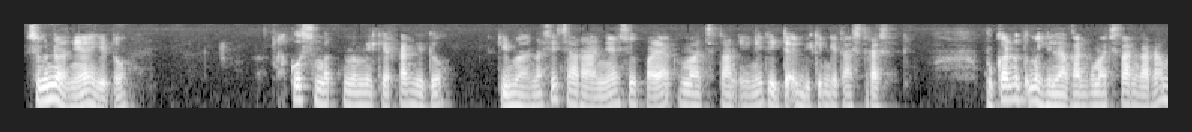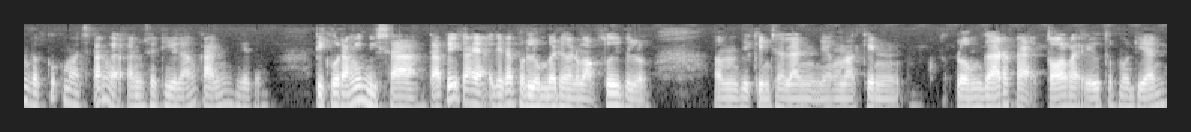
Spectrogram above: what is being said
sebenarnya gitu, aku sempat memikirkan gitu, gimana sih caranya supaya kemacetan ini tidak bikin kita stres. Bukan untuk menghilangkan kemacetan, karena menurutku kemacetan nggak akan bisa dihilangkan gitu dikurangi bisa tapi kayak kita berlomba dengan waktu itu loh. Um, bikin jalan yang makin longgar kayak tol kayak itu kemudian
